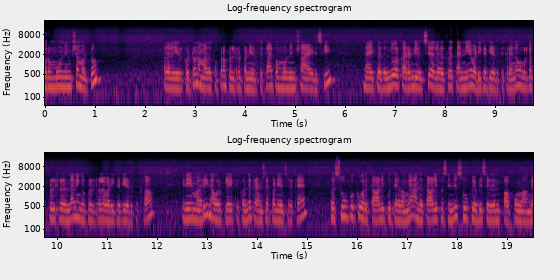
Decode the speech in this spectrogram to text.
ஒரு மூணு நிமிஷம் மட்டும் அதில் இருக்கட்டும். நம்ம அதுக்கப்புறம் ஃபில்ட்ரு பண்ணி எடுத்துக்கலாம். இப்போ மூணு நிமிஷம் ஆயிடுச்சு. நான் இப்போ இது வந்து ஒரு கரண்டி வச்சு அதில் இருக்கிற தண்ணியை வடிகட்டி எடுத்துக்கிறேங்க. உங்கள்கிட்ட ஃபில்ட்ரு இருந்தால் நீங்கள் ஃபில்டரில் வடிகட்டி எடுத்துக்கலாம். இதே மாதிரி நான் ஒரு பிளேட்டுக்கு வந்து ட்ரான்ஸ்ஃபர் பண்ணி வச்சுருக்கேன். இப்போ சூப்புக்கு ஒரு தாளிப்பு தேவைங்க. அந்த தாளிப்பு செஞ்சு சூப்பு எப்படி செய்யுதுன்னு பார்ப்போம் வாங்க.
